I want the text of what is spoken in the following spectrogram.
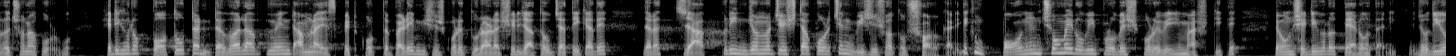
আলোচনা করব, সেটি হলো কতটা ডেভেলপমেন্ট আমরা এক্সপেক্ট করতে পারি, বিশেষ করে তুলা রাশির জাতক জাতিকাদের যারা চাকরির জন্য চেষ্টা করছেন, বিশেষত সরকারি। দেখুন, পঞ্চমে রবি প্রবেশ করবে এই মাসটিতে এবং সেটি হলো তেরো তারিখ। যদিও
